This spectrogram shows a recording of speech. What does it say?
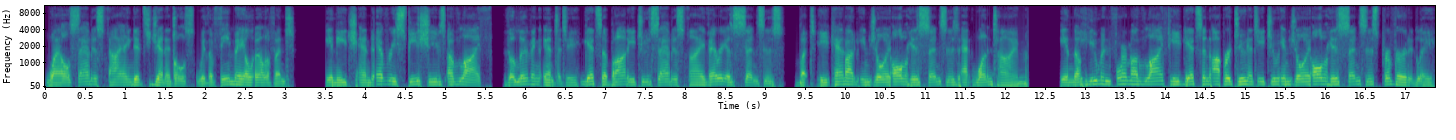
while satisfying its genitals with a female elephant. In each and every species of life, the living entity gets a body to satisfy various senses, but he cannot enjoy all his senses at one time. In the human form of life, he gets an opportunity to enjoy all his senses pervertedly,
